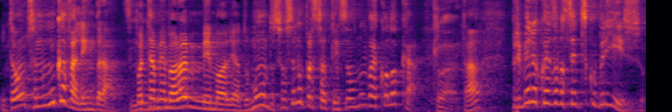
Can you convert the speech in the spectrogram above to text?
Então você nunca vai lembrar. Você pode ter a melhor memória do mundo, se você não prestar atenção, você não vai colocar. Claro. Tá? Primeira coisa é você descobrir isso.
